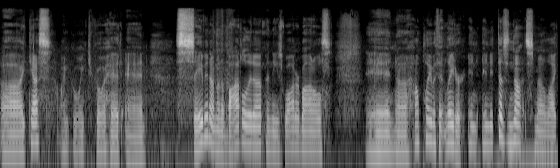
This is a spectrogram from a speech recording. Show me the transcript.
Uh, I guess I'm going to go ahead and save it. I'm going to bottle it up in these water bottles and uh, I'll play with it later. And, and it does not smell like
